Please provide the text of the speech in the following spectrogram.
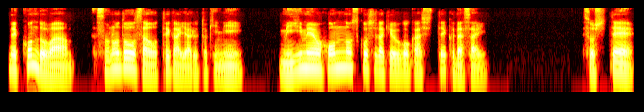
で、今度は、その動作を手がやるときに、右目をほんの少しだけ動かしてください。そして、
